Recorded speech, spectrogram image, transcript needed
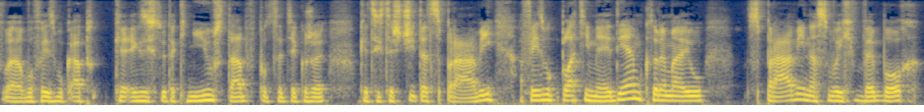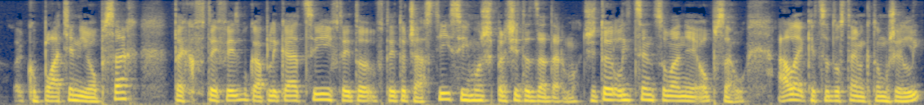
vo Facebook appke existuje taký news tab, v podstate akože keď si chceš čítať správy a Facebook platí médiám, ktoré majú správy na svojich weboch ako platený obsah, tak v tej Facebook aplikácii, v tejto, v tejto časti si ich môžeš prečítať zadarmo. Čiže to je licencovanie obsahu. Ale keď sa dostaneme k tomu, že li,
